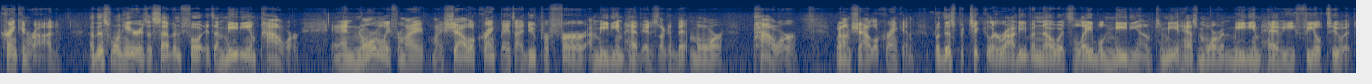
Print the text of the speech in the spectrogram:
cranking rod. Now this one here is a seven foot, it's a medium power. And normally for my, my shallow crankbaits, I do prefer a medium heavy. I just like a bit more power when I'm shallow cranking. But this particular rod, even though it's labeled medium, to me it has more of a medium heavy feel to it.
